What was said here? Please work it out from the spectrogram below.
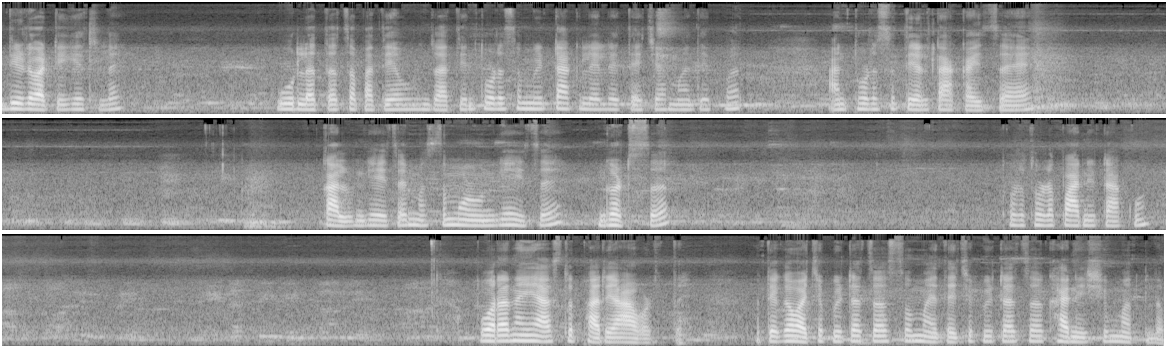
दीड वाटी घेतलं आहे उरलं तर चपात्या होऊन जातील थोडंसं मीठ टाकलेलं आहे त्याच्यामध्ये पण. आणि थोडंसं तेल टाकायचं आहे. कालून घ्यायचं आहे मस्त मळून घ्यायचं आहे घटसर. थोडं थोडं पाणी टाकून. पोरांना हे असलं फार आवडतं आहे ते गव्हाच्या पिठाचं असतो मैद्याच्या पिठाचं खाण्याशी मतलब.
